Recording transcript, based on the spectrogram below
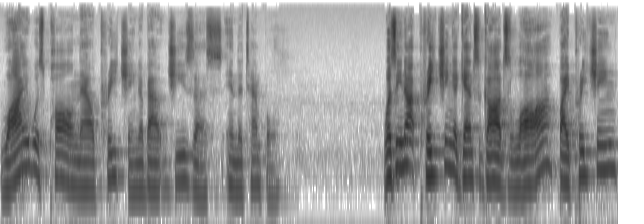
Why was Paul now preaching about Jesus in the temple? Was he not preaching against God's law by preaching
